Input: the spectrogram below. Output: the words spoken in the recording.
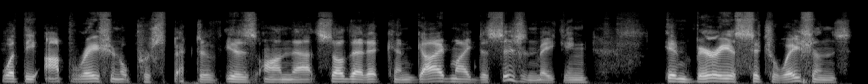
what the operational perspective is on that so that it can guide my decision making in various situations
